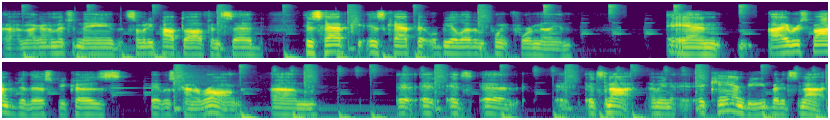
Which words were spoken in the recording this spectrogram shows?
I'm not going to mention names, but somebody popped off and said his cap his cap hit will be 11.4 million. And I responded to this because it was kind of wrong. Um, it, it, it's uh, it, it's not. I mean, it, it, can be, but it's not.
